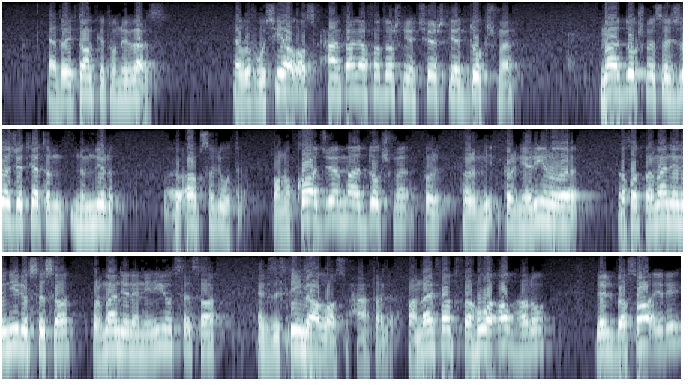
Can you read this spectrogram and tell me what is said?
e drejton këtë univers. Edhe fuqia e Allahut subhanahu wa taala thotë është një çështje e dukshme, më e dukshme se çdo gjë tjetër në mënyrë absolute. Po nuk ka gjë më e dukshme për për për njeriu dhe do thotë për mendjen e njeriut se sa për mendjen e njeriut se sa ekzistimi i Allahut subhanahu wa taala. Prandaj thotë fa huwa adhharu lil basairi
